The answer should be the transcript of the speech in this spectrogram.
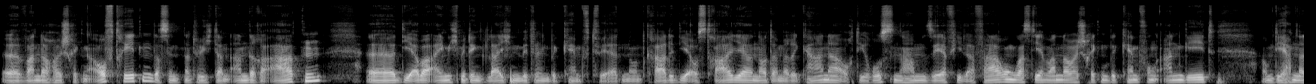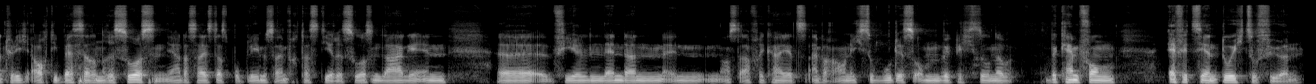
äh, Wanderheuschrecken auftreten. Das sind natürlich dann andere Arten, äh, die aber eigentlich mit den gleichen Mitteln bekämpft werden. Und gerade die Australier, Nordamerikaner, auch die Russen haben sehr viel Erfahrung, was die Wanderheuschreckenbekämpfung angeht. Und die haben natürlich auch die besseren Ressourcen. Ja, das heißt, das Problem ist einfach, dass die Ressourcenlage in äh, vielen Ländern in, Ostafrika jetzt einfach auch nicht so gut ist, um wirklich so eine Bekämpfung effizient durchzuführen.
